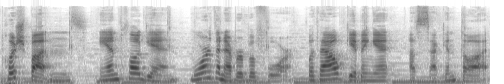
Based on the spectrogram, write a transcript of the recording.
push buttons, and plug in more than ever before without giving it a second thought.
